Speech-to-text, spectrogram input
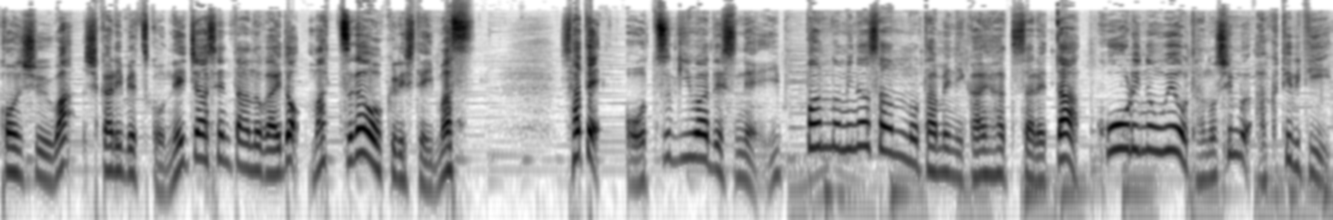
今週は然別湖ネイチャーセンターのガイドマッツがお送りしています。さてお次はですね一般の皆さんのために開発された氷の上を楽しむアクティビティ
